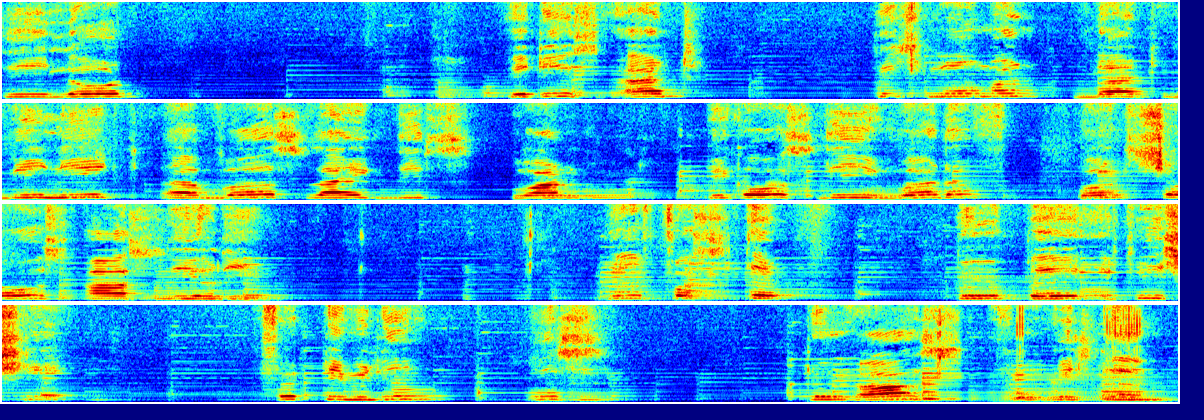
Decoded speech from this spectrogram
the Lord. It is at this moment that we need a verse like this one because the word of God shows us clearly the first step to pay effectively is to ask for wisdom.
